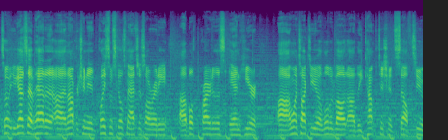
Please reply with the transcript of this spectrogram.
So you guys have had a, uh, an opportunity to play some skills matches already, uh, both prior to this and here. Uh, I want to talk to you a little bit about uh, the competition itself too.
